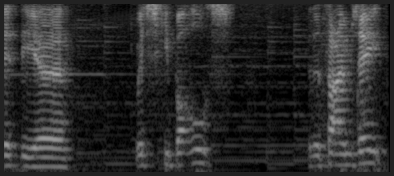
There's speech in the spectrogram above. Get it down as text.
Hit the uh, whiskey bottles for the times 8.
